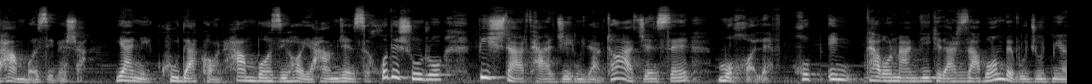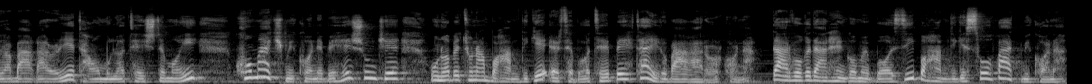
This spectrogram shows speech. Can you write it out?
همبازی بشن. یعنی کودکان. همبازی های همجنس خودشون رو بیشتر ترجیح میدن تا از جنس مخالف. خب این توانمندی که در زبان به وجود میاد و برقراری تعاملات اجتماعی کمک می‌کنه بهشون که اونا بتونن با همدیگه ارتباط بهتری رو برقرار کنن. در واقع در هنگام بازی با همدیگه صحبت می‌کنن.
